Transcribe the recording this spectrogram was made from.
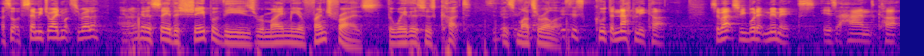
a sort of semi dried mozzarella. And I'm going to say the shape of these remind me of French fries, the way this is cut, so this, this mozzarella. This is called the Napoli cut. So actually, what it mimics is a hand cut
